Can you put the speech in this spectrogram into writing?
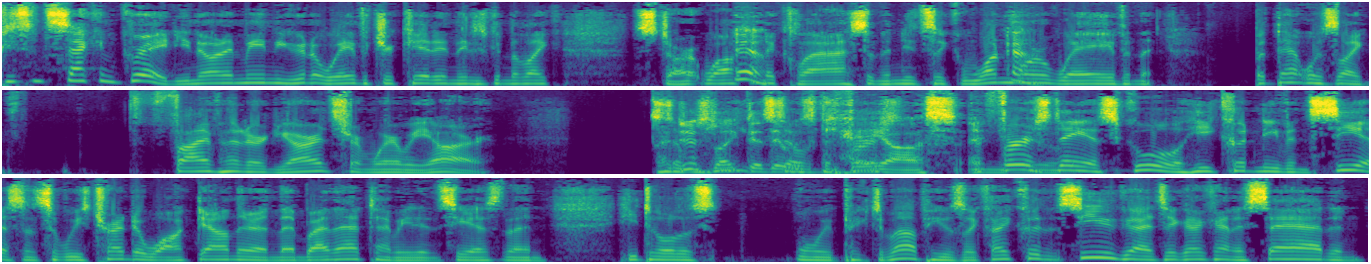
He's in second grade. You know what I mean? You're gonna wave at your kid, and then he's gonna like start walking Yeah. to class, and then it's like one more wave, and then, but that was like 500 yards from where we are. I just like that there was the chaos First, the first you- day of school, he couldn't even see us, and so we tried to walk down there, and then by that time he didn't see us. And then he told us when we picked him up, he was like, I couldn't see you guys. I got kind of sad. And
